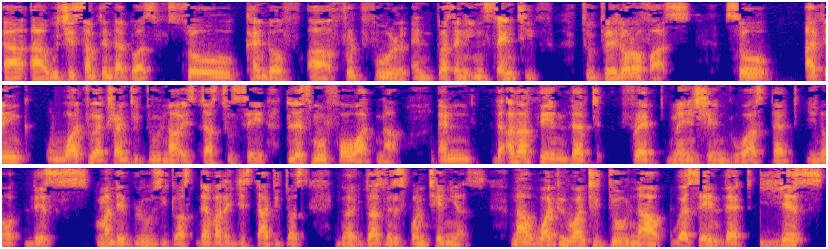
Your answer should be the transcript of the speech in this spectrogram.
uh, uh, which is something that was so kind of uh, fruitful and was an incentive to, to a lot of us. So I think what we are trying to do now is just to say, let's move forward now. And the other thing that Fred mentioned was that, you know, this Monday Blues, it was never registered. It was, you know, it was very spontaneous. Now, what we want to do now, we're saying that yes,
